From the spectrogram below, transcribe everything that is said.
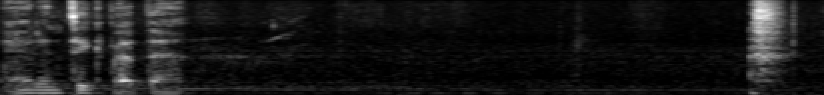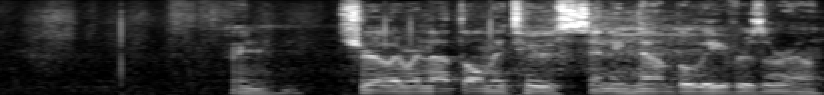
Yeah, I didn't think about that. I mean, surely we're not the only two sinning non believers around.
